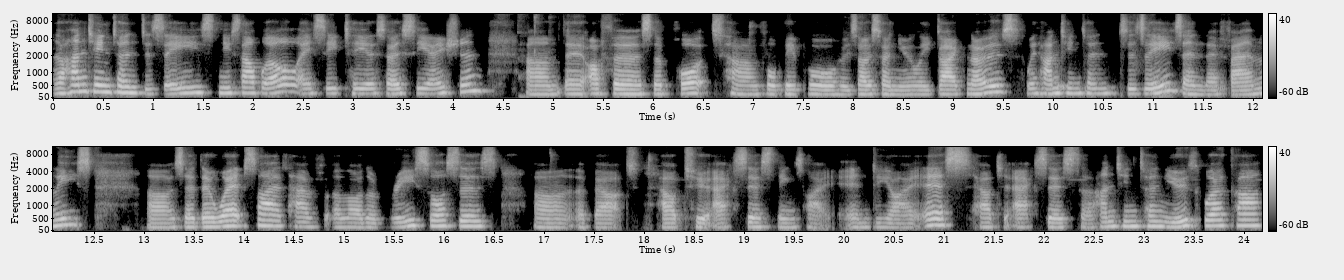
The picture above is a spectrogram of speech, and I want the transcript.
the Huntington Disease New South Wales ACT Association, um, they offer support um, for people who's also newly diagnosed with Huntington disease and their families. Uh, so their website have a lot of resources uh, about how to access things like NDIS, how to access the Huntington Youth Worker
